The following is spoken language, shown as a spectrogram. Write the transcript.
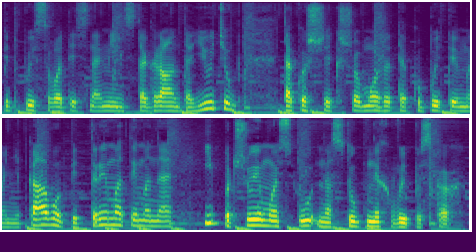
підписуватись на мій інстаграм та YouTube. Також, якщо можете купити мені каву, підтримати мене і почуємось у наступних випусках.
